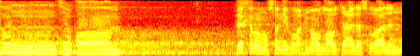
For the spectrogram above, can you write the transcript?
ذو انتقام. ذكر المصنف رحمه الله تعالى سؤالا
